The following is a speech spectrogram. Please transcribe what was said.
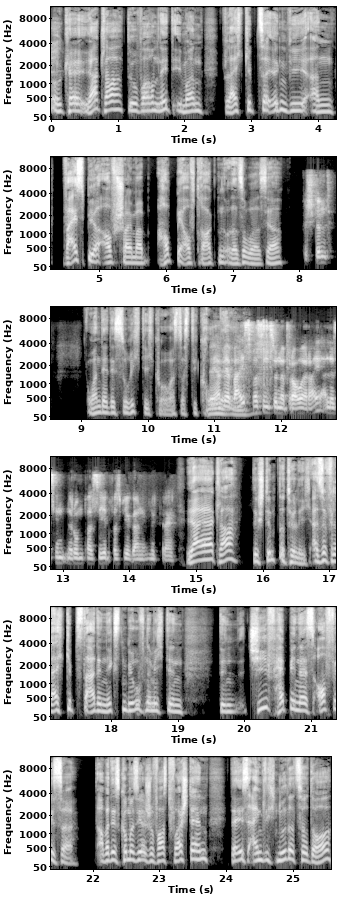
Okay, ja klar, du, warum nicht? Ich meine, vielleicht gibt es ja irgendwie einen Weißbieraufschäumer, Hauptbeauftragten oder sowas, ja. Bestimmt. Einen, der das so richtig kann, was das die Krone. Ja, wer weiß, was in so einer Brauerei alles hintenrum passiert, was wir gar nicht mitkriegen. Ja, ja, klar, das stimmt natürlich. Also vielleicht gibt es da auch den nächsten Beruf, nämlich den, den Chief Happiness Officer. Aber das kann man sich ja schon fast vorstellen. Der ist eigentlich nur dazu da,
